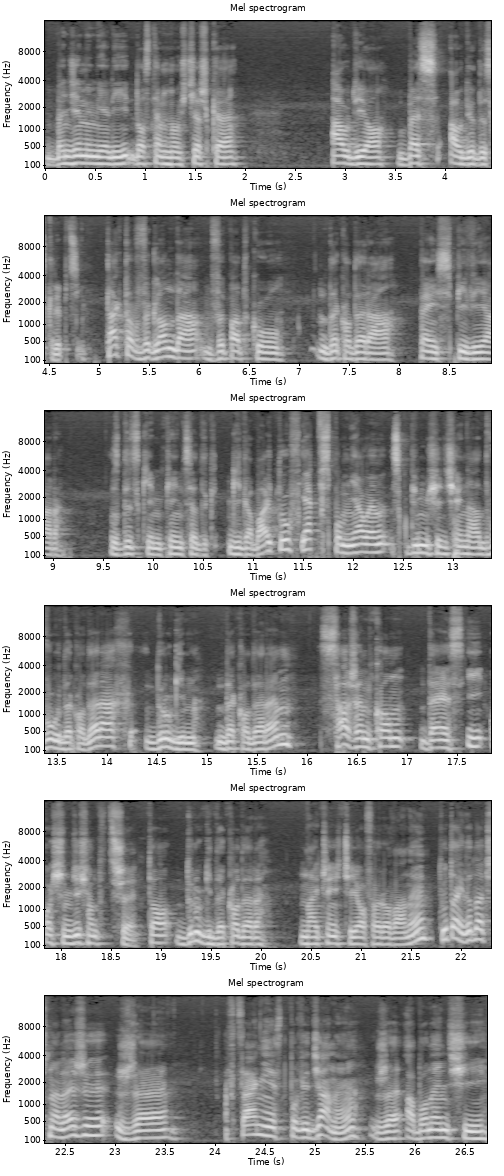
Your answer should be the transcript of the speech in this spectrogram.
będziemy mieli dostępną ścieżkę audio bez audiodeskrypcji. Tak to wygląda w wypadku dekodera Pace PVR z dyskiem 500 GB. Jak wspomniałem, skupimy się dzisiaj na dwóch dekoderach. Drugim dekoderem Sarzem.com DSI 83 to drugi dekoder najczęściej oferowany. Tutaj dodać należy, że wcale nie jest powiedziane, że abonenci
